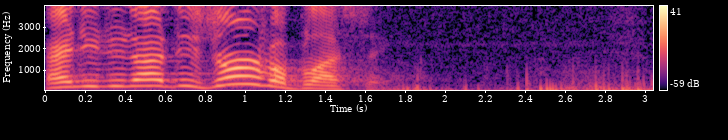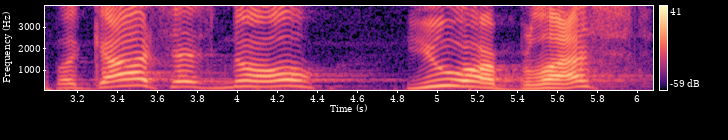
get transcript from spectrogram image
and you do not deserve a blessing. But God says, no, you are blessed.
